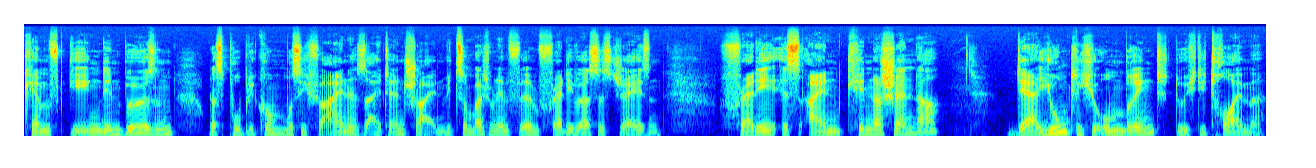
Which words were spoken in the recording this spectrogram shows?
kämpft gegen den Bösen und das Publikum muss sich für eine Seite entscheiden, wie zum Beispiel im Film Freddy vs. Jason. Freddy ist ein Kinderschänder, der Jugendliche umbringt durch die Träume.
